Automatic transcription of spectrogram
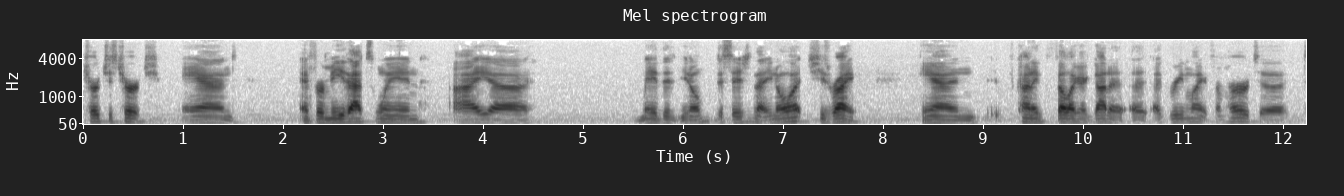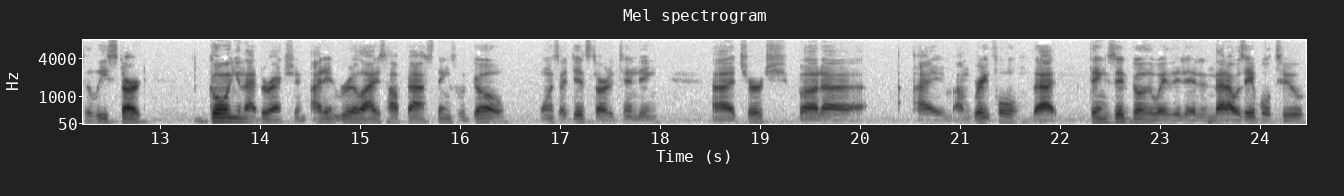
church is church." And and for me, that's when I uh, made the you know decision that you know what she's right, and it kind of felt like I got a, a, green light from her to to at least start going in that direction. I didn't realize how fast things would go once I did start attending uh, church, but uh, I, I'm grateful that things did go the way they did, and that I was able to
